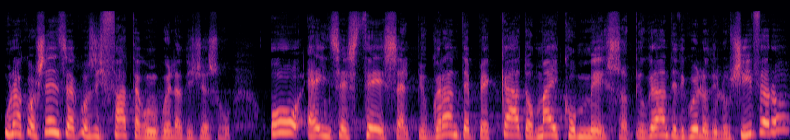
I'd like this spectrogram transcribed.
Una coscienza così fatta come quella di Gesù o è in se stessa il più grande peccato mai commesso, più grande di quello di Lucifero,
